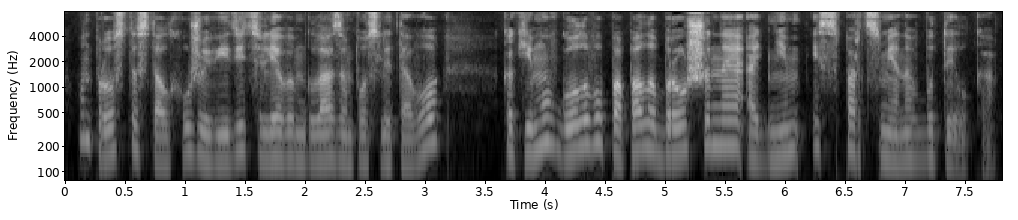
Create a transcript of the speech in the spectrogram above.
Он просто стал хуже видеть левым глазом после того, как ему в голову попала брошенная одним из спортсменов бутылка.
